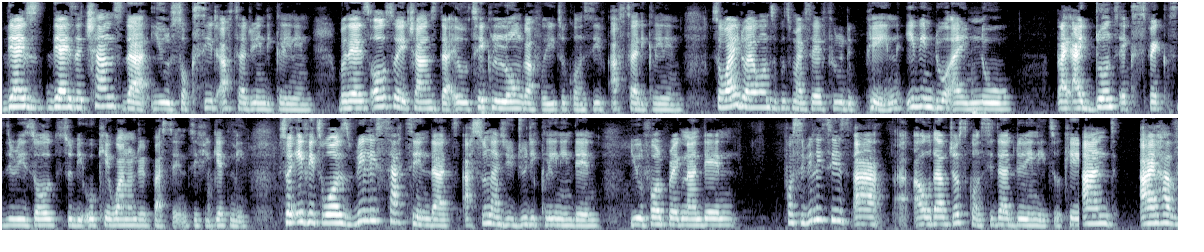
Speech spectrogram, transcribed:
there is there is a chance that you'll succeed after doing the cleaning but there's also a chance that it will take longer for you to conceive after the cleaning. So why do i want to put myself through the pain even though i know like i don't expect the results to be okay 100 percent if you get me? So if it was really certain that as soon as you do the cleaning then you'll fall pregnant then possibilities are i would have just considered doing it okay? And i have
